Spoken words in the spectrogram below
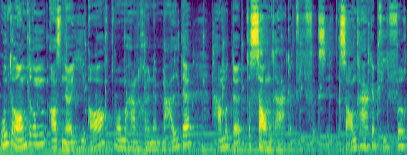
Unter anderem als neue Art, die wir haben können melden haben wir dort den Sandregenpfeifer gesehen. Der Sandregenpfeifer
